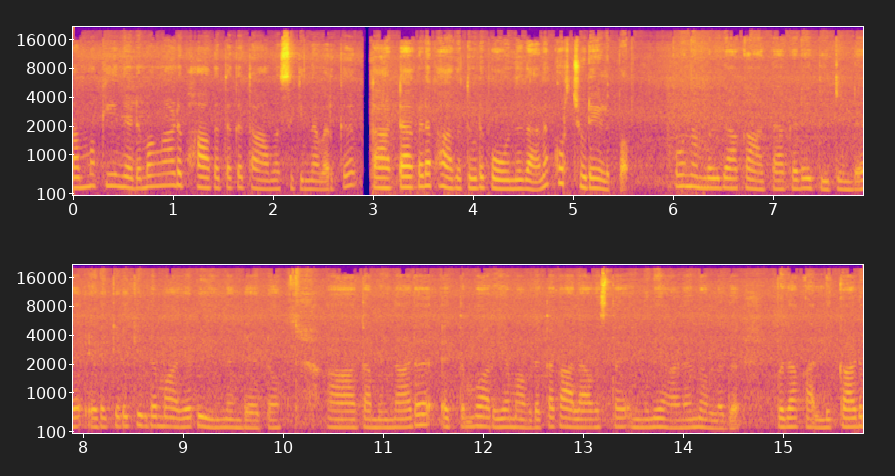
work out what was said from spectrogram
നമുക്ക് ഈ നെടുമങ്ങാട് ഭാഗത്തൊക്കെ താമസിക്കുന്നവർക്ക് കാട്ടാക്കട ഭാഗത്തൂടെ പോകുന്നതാണ് കുറച്ചുകൂടെ എളുപ്പം. അപ്പോൾ നമ്മളിത് ആ കാട്ടാക്കട എത്തിയിട്ടുണ്ട്. ഇടയ്ക്കിടയ്ക്ക് ഇവിടെ മഴ പെയ്യുന്നുണ്ട് കേട്ടോ. തമിഴ്നാട് എത്തുമ്പോൾ അറിയാം അവിടുത്തെ കാലാവസ്ഥ എങ്ങനെയാണെന്നുള്ളത്. ഇപ്പോൾ ഇതാ കള്ളിക്കാട്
